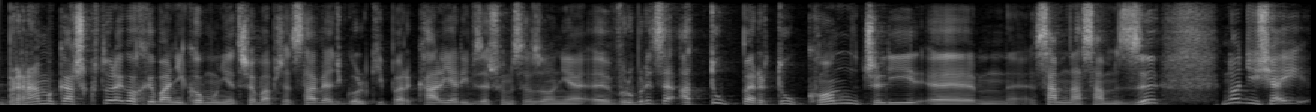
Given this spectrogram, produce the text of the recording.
bramkarz, którego chyba nikomu nie trzeba przedstawiać, golkiper Cagliari w zeszłym sezonie w rubryce a tu per tu con, czyli sam na na sam z. No dzisiaj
